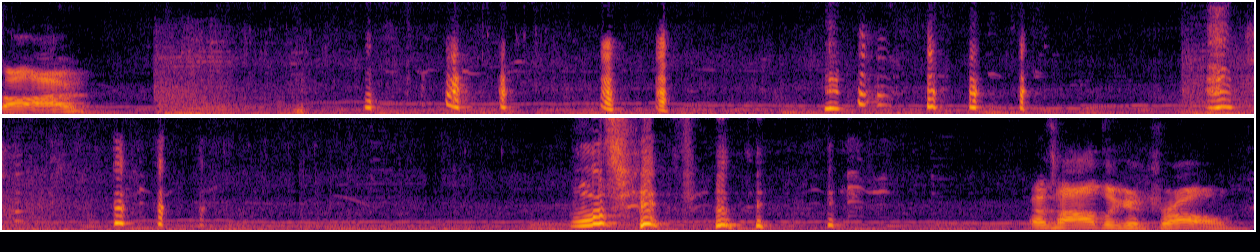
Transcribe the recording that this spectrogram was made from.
Uh oh. What's happening? That's hard to control.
